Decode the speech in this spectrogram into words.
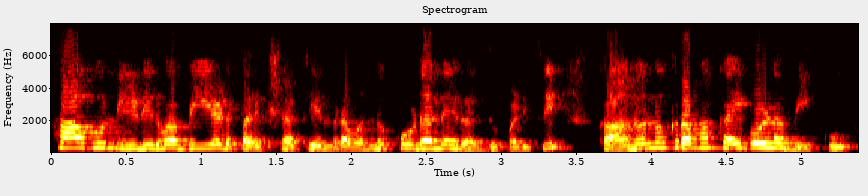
ಹಾಗೂ ನೀಡಿರುವ ಬಿಎಡ್ ಪರೀಕ್ಷಾ ಕೇಂದ್ರವನ್ನು ಕೂಡಲೇ ರದ್ದುಪಡಿಸಿ ಕಾನೂನು ಕ್ರಮ ಕೈಗೊಳ್ಳಬೇಕು.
